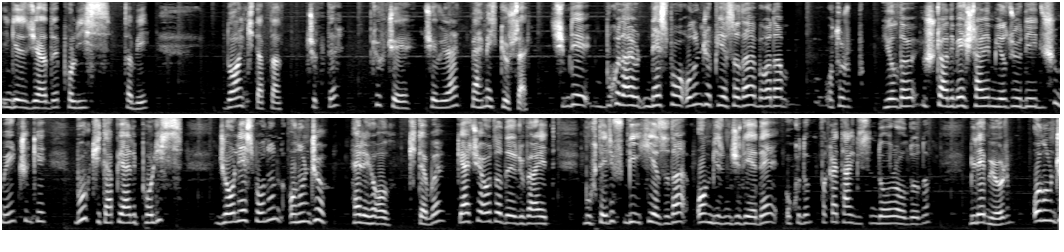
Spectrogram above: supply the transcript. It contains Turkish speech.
İngilizce adı Polis tabi. Doğan kitaptan çıktı. Türkçe'ye çeviren Mehmet Gürsel. Şimdi bu kadar Nespo olunca piyasada bu adam oturup yılda 3 tane 5 tane mi yazıyor diye düşünmeyin. Çünkü bu kitap yani Polis Joe Nespo'nun 10. Harry Hall kitabı. Gerçi orada da rivayet muhtelif bir iki yazıda 11. diye de okudum. Fakat hangisinin doğru olduğunu bilemiyorum. 10.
